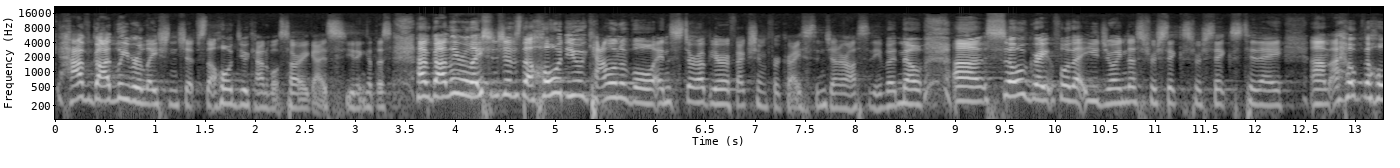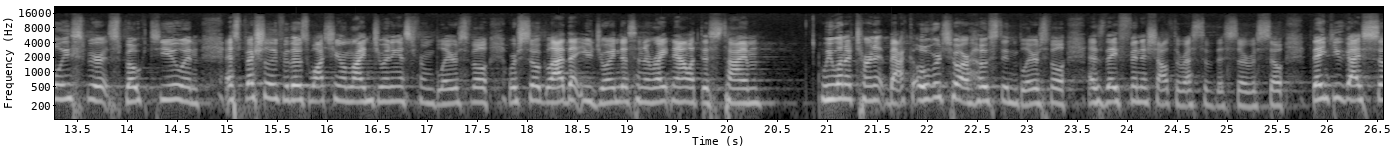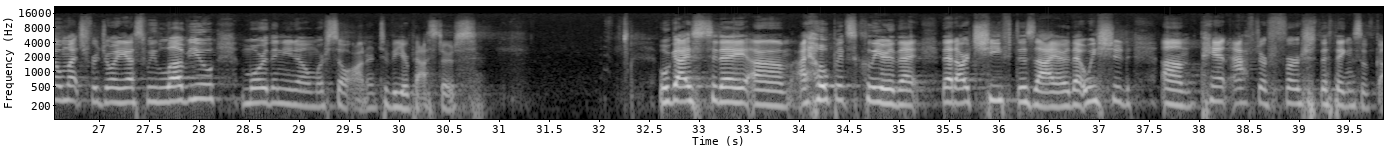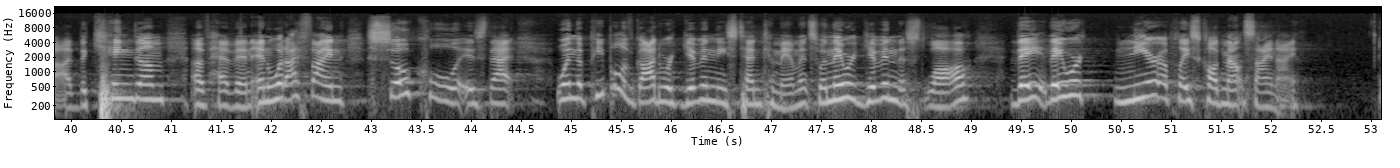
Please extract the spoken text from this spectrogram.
have godly relationships that hold you accountable. Sorry, guys, you didn't get this. Have godly relationships that hold you accountable and stir up your affection for Christ and generosity. But no, uh, so grateful that you joined us for Six for Six today. Um, I hope the Holy Spirit spoke to you, and especially for those watching online, joining us from Blairsville, we're so glad that you joined us. And right now, at this time, we want to turn it back over to our host in Blairsville as they finish out the rest of this service. So, thank you guys so much for joining us. We love you more than you know, and we're so honored to be your pastors. Well, guys, today um, I hope it's clear that, that our chief desire, that we should um, pant after first the things of God, the kingdom of heaven. And what I find so cool is that when the people of God were given these Ten Commandments, when they were given this law, they, they were near a place called Mount Sinai.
